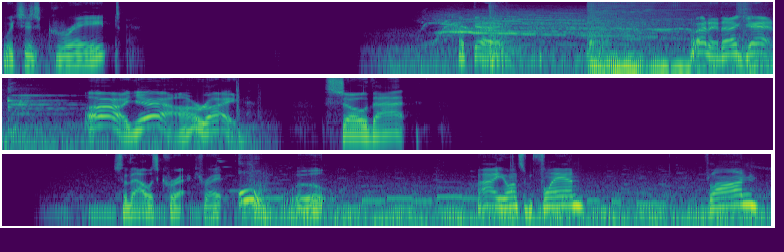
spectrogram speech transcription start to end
which is great. Okay. What did I get? Oh, yeah, alright. So that... So that was correct, right? Oh! Ooh. Hi, ah, you want some flan? Flan?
